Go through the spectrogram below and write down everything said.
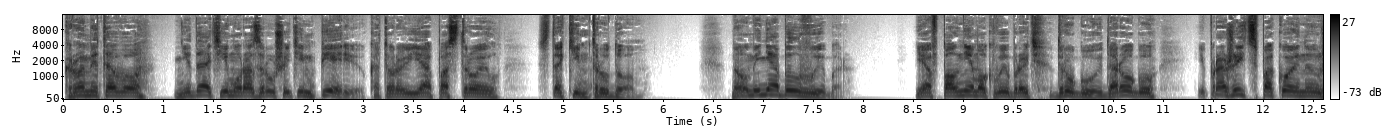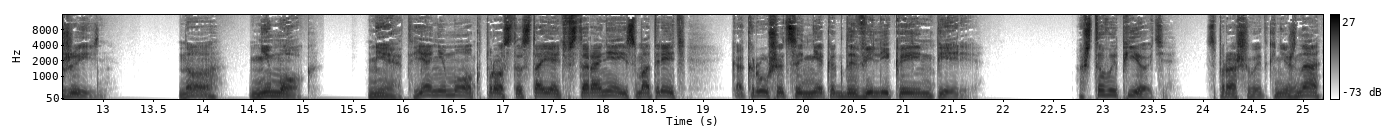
Кроме того, не дать ему разрушить империю, которую я построил с таким трудом. Но у меня был выбор. Я вполне мог выбрать другую дорогу и прожить спокойную жизнь. Но не мог. Нет, я не мог просто стоять в стороне и смотреть, как рушится некогда великая империя. «А что вы пьете?» — спрашивает княжна,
